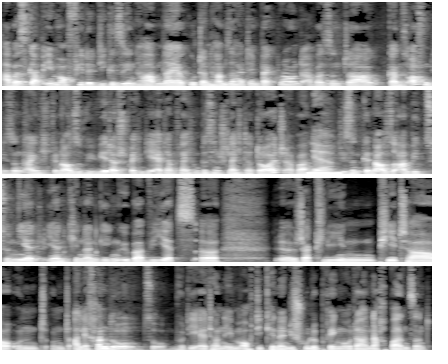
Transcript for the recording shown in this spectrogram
Aber es gab eben auch viele, die gesehen haben, naja gut, dann haben sie halt den Background, aber sind da ganz offen. Die sind eigentlich genauso wie wir. Da sprechen die Eltern vielleicht ein bisschen schlechter Deutsch, aber ja. die sind genauso ambitioniert ihren Kindern gegenüber wie jetzt äh, äh, Jacqueline, Peter und, und Alejandro, so, wo die Eltern eben auch die Kinder in die Schule bringen oder Nachbarn sind.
